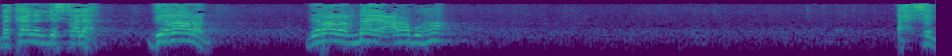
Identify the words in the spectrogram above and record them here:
مكانا للصلاة ضرارا ضرارا ما إعرابها؟ أحسن.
